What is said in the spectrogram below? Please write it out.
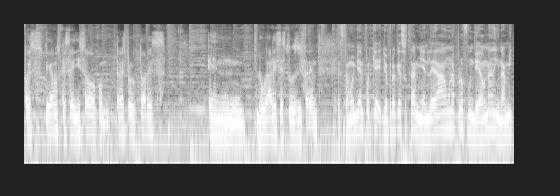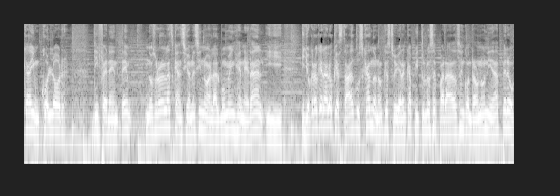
pues digamos que se hizo con tres productores en lugares y estudios diferentes. Está muy bien porque yo creo que eso también le da una profundidad, una dinámica y un color diferente, no solo a las canciones, sino al álbum en general. Y Y yo creo que era lo que estabas buscando, ¿no? Que estuvieran capítulos separados, encontrar una unidad, pero,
